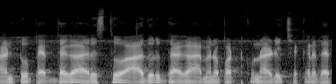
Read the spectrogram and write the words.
అంటూ పెద్దగా అరుస్తూ ఆదుర్దాగా ఆమెను పట్టుకున్నాడు చక్రధర్.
